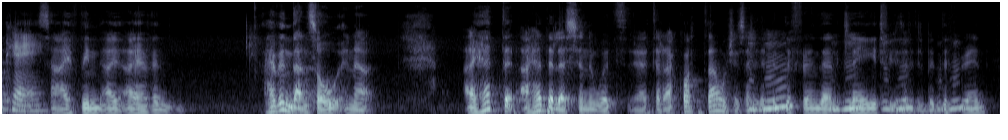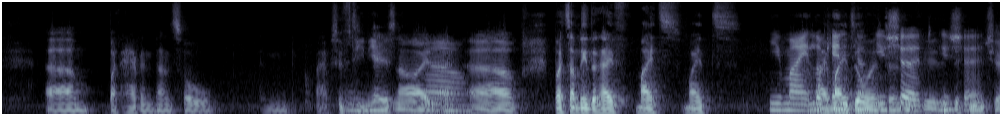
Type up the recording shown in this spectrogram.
Okay. So I've been. I, I haven't. I haven't done so in a. I had the, I had a lesson with uh, terracotta, which is a little Mm-hmm. bit different than clay. It feels a little bit different, um, but I haven't done so. In, I have 15 years now. I, I, Wow. um, but something that I might might You might I look might into. You should. You the should. future.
